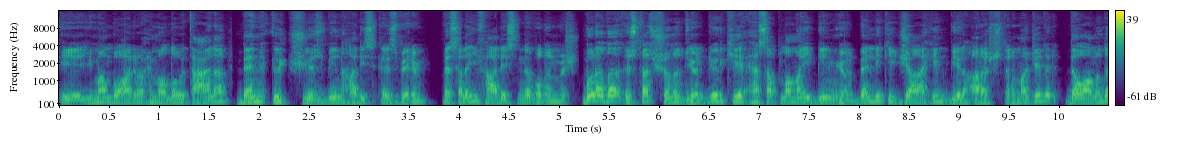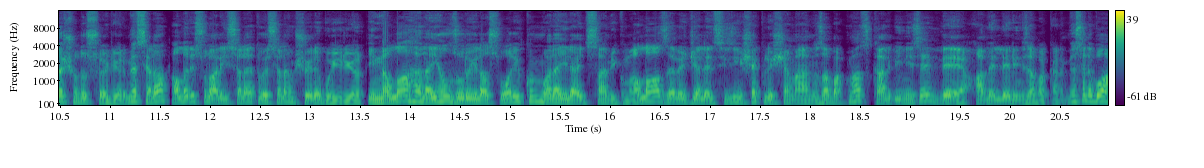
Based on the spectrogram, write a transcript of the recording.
e, İmam Buhari Rahimallahu Teala ben 300 bin hadis ezberim. Mesela ifadesinde bulunmuş. Burada Üstad şunu diyor. Diyor ki hesaplamayı bilmiyor. Belli ki cahil bir araştırmacıdır. Devamında şunu söylüyor. Mesela Allah Resulü Aleyhisselatü Vesselam şöyle buyuruyor. İnna Allah la yanzuru ila suvarikum ve la ila ecsamikum. Allah Azze ve Celle sizin şekli şemanıza bakmaz, kalbinize ve amellerinize bakar. Mesela bu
